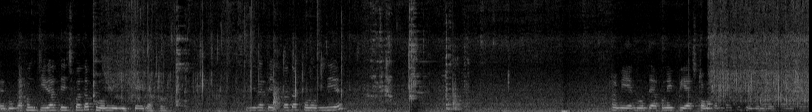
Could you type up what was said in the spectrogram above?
এর মধ্যে এখন জিরা তেজপাতা ফোড়ন দিয়ে নিচ্ছে এই দেখো। জিরা তেজপাতা ফোড়ন দিয়ে আমি এর মধ্যে এখন এই পেঁয়াজ টমাটোটা একটু ভেজে নেব, ভালো করে।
